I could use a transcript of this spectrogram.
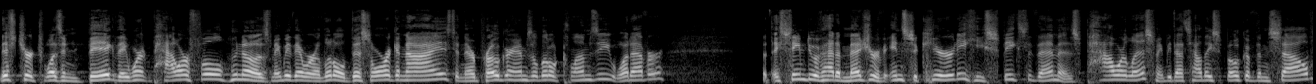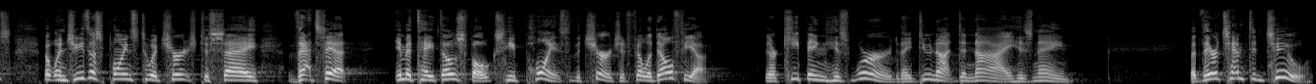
This church wasn't big, they weren't powerful. Who knows? Maybe they were a little disorganized and their programs a little clumsy, whatever. But they seem to have had a measure of insecurity. He speaks to them as powerless. Maybe that's how they spoke of themselves. But when Jesus points to a church to say, that's it, imitate those folks, he points to the church at Philadelphia. They're keeping his word, they do not deny his name. But they're tempted too.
